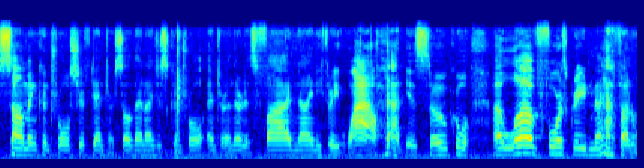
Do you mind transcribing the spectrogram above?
sum and control shift enter. So then I just control enter, and there it is, 593. Wow, that is so cool. I love fourth grade math on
